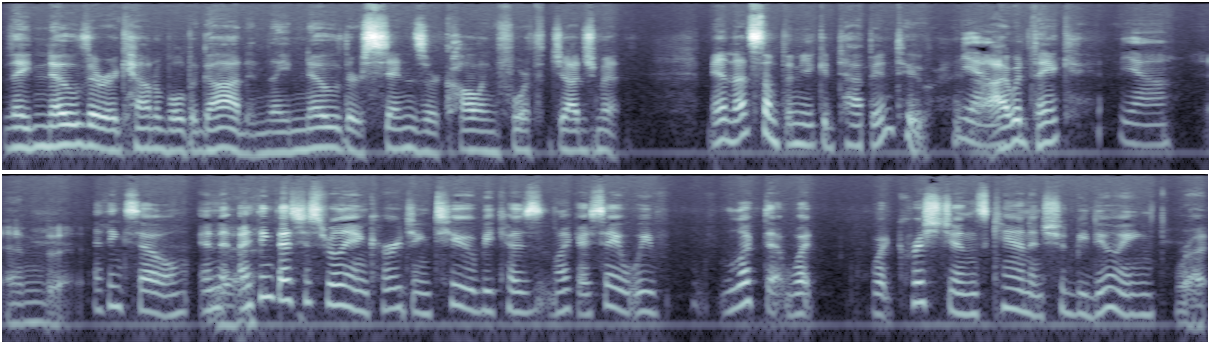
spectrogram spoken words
they know they're accountable to God and they know their sins are calling forth judgment. Man, that's something you could tap into. Yeah. I would think. Yeah. And uh, I think so. And Yeah. I think that's just really encouraging too because like I say we've looked at what what Christians can and should be doing right.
